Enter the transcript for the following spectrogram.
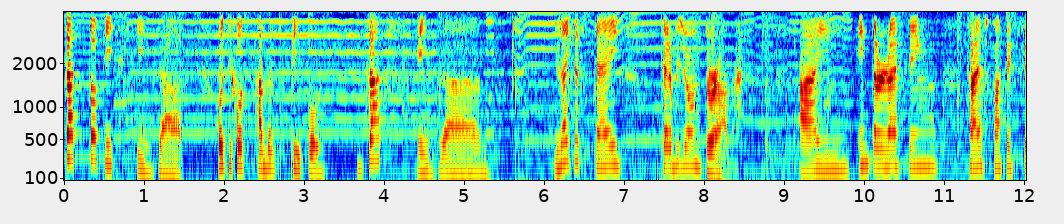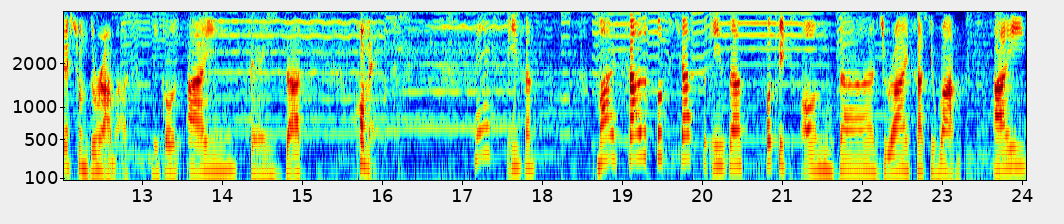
That topic is uh, Hot Hot 100 People. That is uh, United States television dramas. I interesting science fiction dramas because I say that comment. Next is that my third podcast is a posted on the July 31. I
